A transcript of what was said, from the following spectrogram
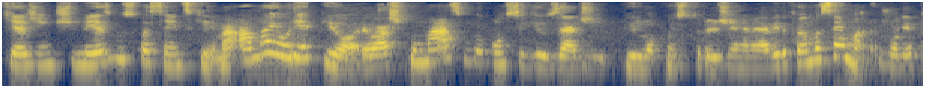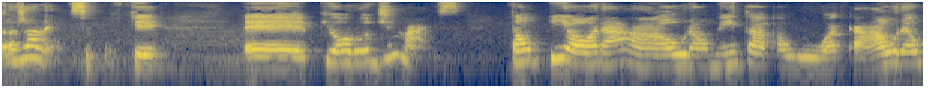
que a gente, mesmo os pacientes que... A maioria é pior. Eu acho que o máximo que eu consegui usar de pílula com estrogênio na minha vida foi uma semana. Eu joguei pela janela, porque é, piorou demais. Então, piora a aura, aumenta a aura é o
